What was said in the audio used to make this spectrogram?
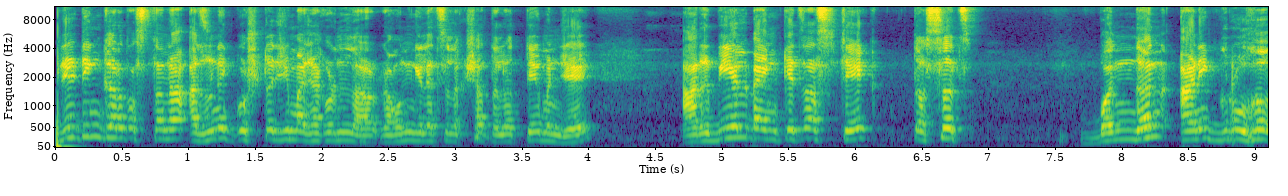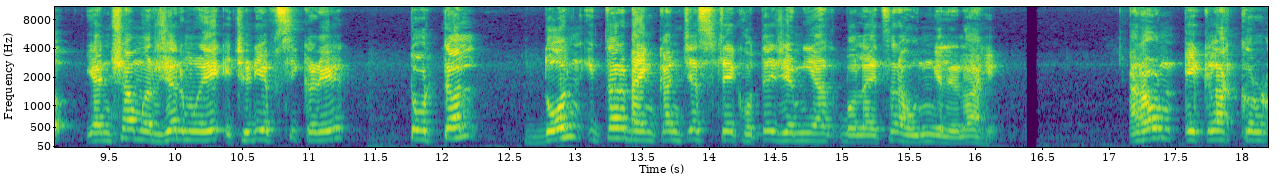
एडिटिंग करत असताना अजून एक गोष्ट जी माझ्याकडून राहून गेल्याचं लक्षात आलं ते म्हणजे आर बी एल बँकेचा स्टेक तसंच बंधन आणि गृह यांच्या मर्जरमुळे एच डी एफ सीकडे टोटल दोन इतर बँकांचे स्टेक होते जे मी आज बोलायचं राहून गेलेलो आहे. अराऊंड एक लाख करोड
